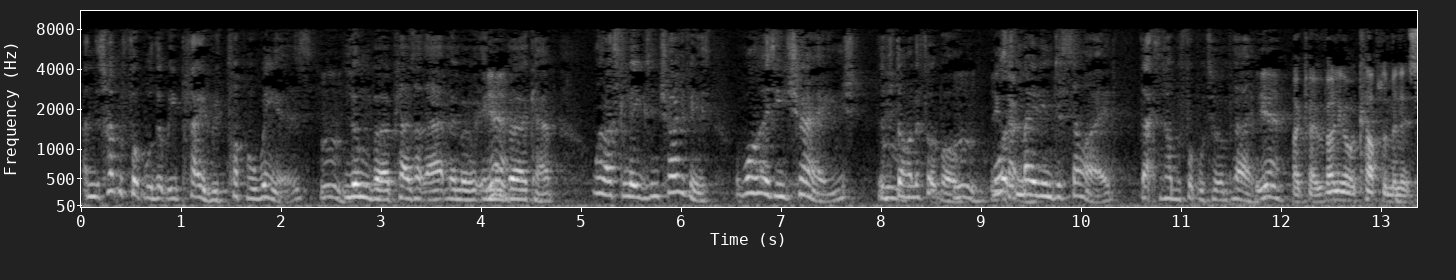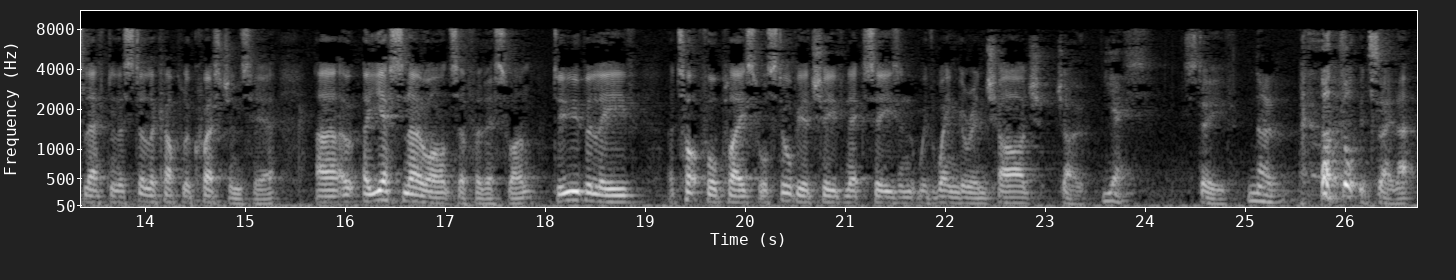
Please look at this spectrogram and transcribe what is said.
And the type of football that we played with proper wingers, mm. Ljungberg, players like that, remember in Yeah. the Bergkamp, won us leagues and trophies. Why has he changed the mm. style of football? What's exactly. made him decide that's the type of football to play? Yeah. Okay, we've only got a couple of minutes left, and there's still a couple of questions here. Uh, a, a yes/no answer for this one. Do you believe a top four place will still be achieved next season with Wenger in charge? Joe, yes. Steve. No. I thought you'd say that.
